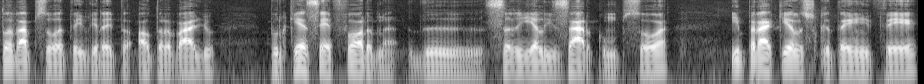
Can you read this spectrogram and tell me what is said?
Toda a pessoa tem direito ao trabalho porque essa é a forma de se realizar como pessoa e para aqueles que têm fé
